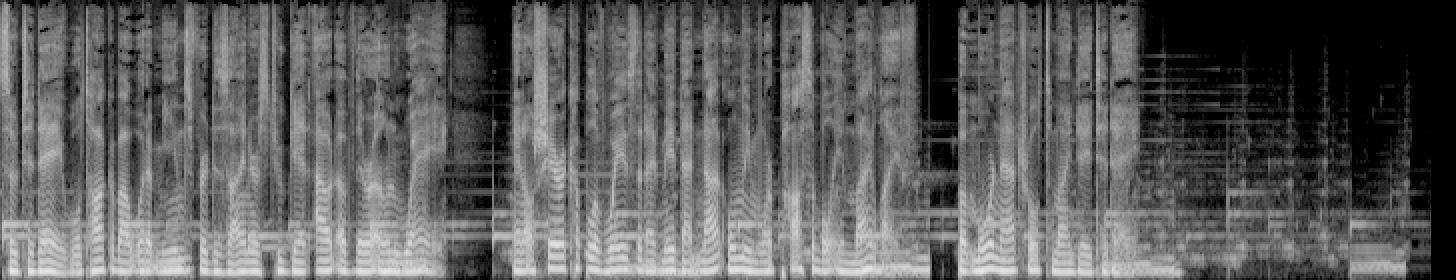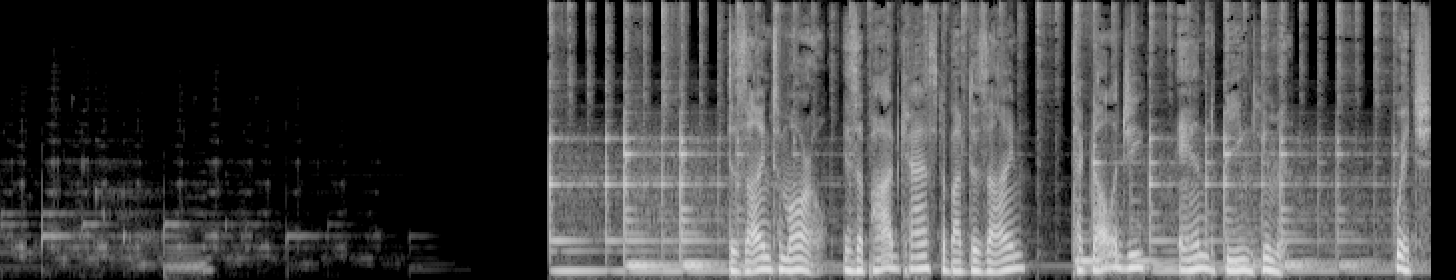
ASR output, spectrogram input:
So today we'll talk about what it means for designers to get out of their own way. And I'll share a couple of ways that I've made that not only more possible in my life, but more natural to my day to day. Design Tomorrow is a podcast about design, technology, and being human, which,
